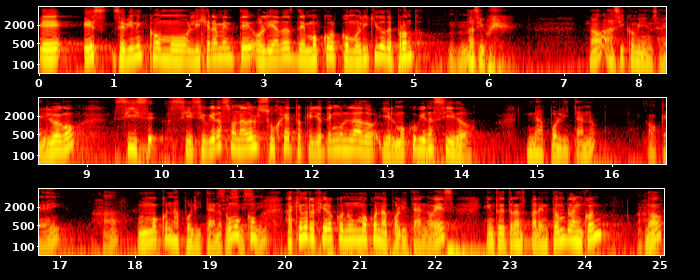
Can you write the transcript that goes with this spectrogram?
Eh, es, se vienen como ligeramente oleadas de moco como líquido de pronto. Así, ¿no? Así comienza. Y luego, si se, si se hubiera sonado el sujeto que yo tengo a un lado y el moco hubiera sido napolitano, Ok. Ajá. un moco napolitano. Sí, ¿Cómo- sí, cómo- sí. ¿A qué me refiero con un moco napolitano? Es entre transparentón blancón, ¿no?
